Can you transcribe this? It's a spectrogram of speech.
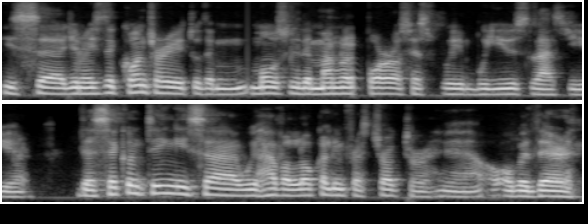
Is uh, you know it's the contrary to the mostly the manual process we we used last year. The second thing is uh, we have a local infrastructure uh, over there.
